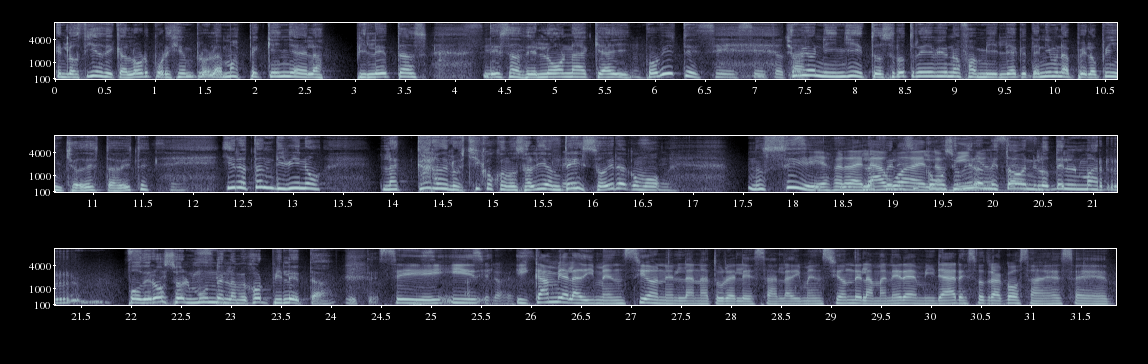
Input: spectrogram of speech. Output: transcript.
en los días de calor, por ejemplo, la más pequeña de las piletas de esas de lona que hay, ¿vos viste? Sí, sí, total. Yo veo niñitos, el otro día vi una familia que tenía una pelo pincho de estas, ¿viste? Y era tan divino la cara de los chicos cuando salían de eso, era como, no sé. Sí, es verdad, el agua felici- de Como los si hubieran niños, estado en el hotel más poderoso del mundo, en la mejor pileta. Sí, y, cambia la dimensión en la naturaleza, la dimensión de la manera de mirar es otra cosa, es eh,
